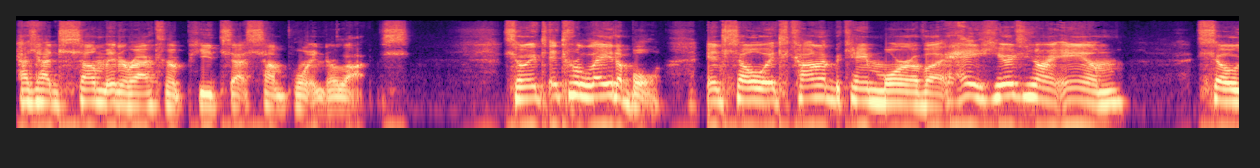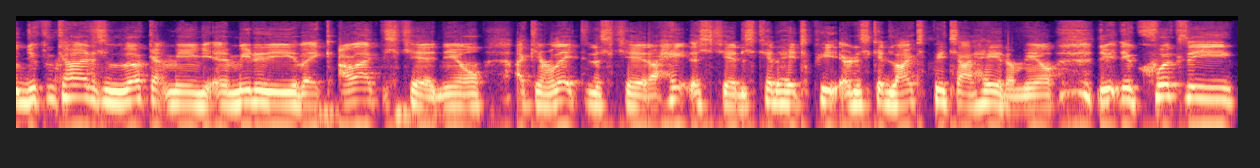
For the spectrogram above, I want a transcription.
has had some interaction with pizza at some point in their lives. So it's it's relatable, and so it kind of became more of a hey, here's who I am. So you can kind of just look at me and immediately like I like this kid, you know. I can relate to this kid. I hate this kid. This kid hates pizza, or this kid likes pizza. I hate him. You know, you, you quickly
